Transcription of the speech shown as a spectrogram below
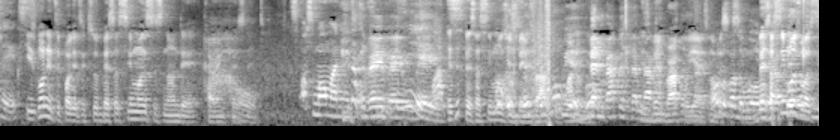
politics. He's gone into politics. So Bessa Simmons is now the current president. It's not small money. It's very, very weird. Is it Bessa Simmons No, or Ben it's Bracco? not One weird. of them. Ben Bracco is Ben It's Bracco. Ben Bracco, yeah. It's not All Bessa Simmons. world. Bessa there are Simmons was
